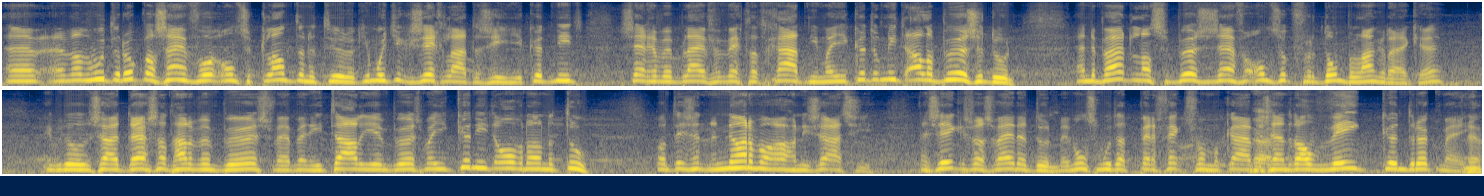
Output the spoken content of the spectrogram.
Eh, want we moeten er ook wel zijn voor onze klanten natuurlijk. Je moet je gezicht laten zien. Je kunt niet zeggen we blijven weg, dat gaat niet. Maar je kunt ook niet alle beurzen doen. En de buitenlandse beurzen zijn voor ons ook verdomd belangrijk. Hè? Ik bedoel, in Zuid-Duitsland hadden we een beurs. We hebben in Italië een beurs. Maar je kunt niet overal naartoe. Want het is een enorme organisatie. En zeker zoals wij dat doen. Bij ons moet dat perfect voor elkaar. We Ja. zijn er al weken druk mee. Ja.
